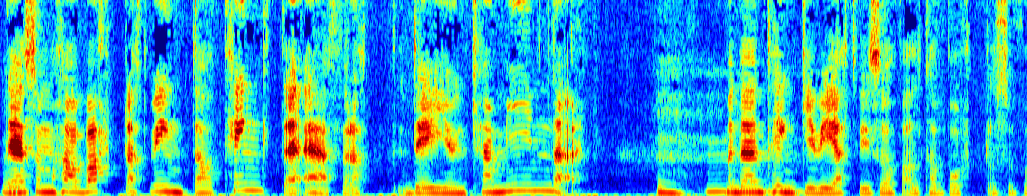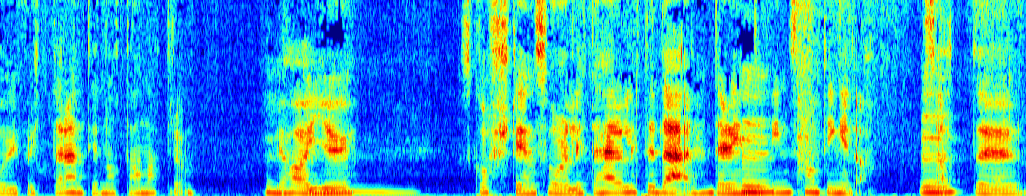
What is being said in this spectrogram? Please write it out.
Mm. Det som har varit att vi inte har tänkt det är för att det är ju en kamin där. Mm. Men den tänker vi att vi i så fall tar bort och så får vi flytta den till något annat rum. Vi har ju Mm. skorstenshål lite här och lite där där det inte Mm. finns någonting idag. Så Mm. att eh,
